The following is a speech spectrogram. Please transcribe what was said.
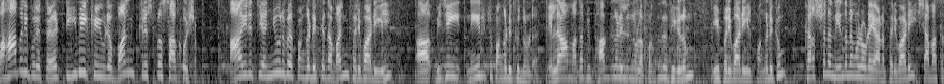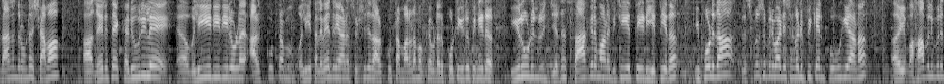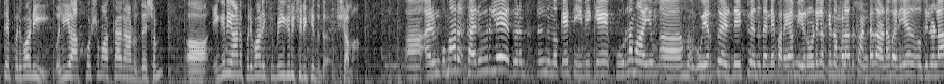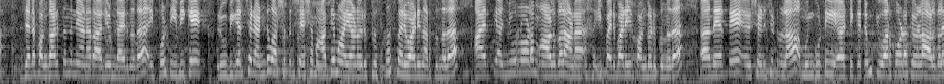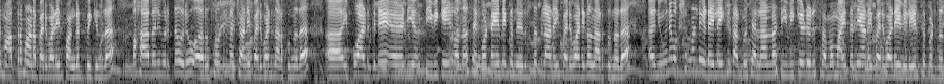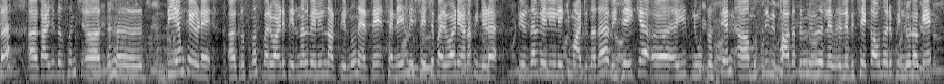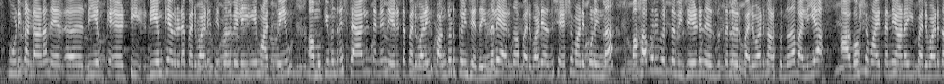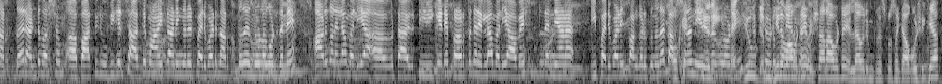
മഹാബലിപുരത്ത് T V കെയുടെ വൻ Christmas ആഘോഷം. ആയിരത്തി അഞ്ഞൂറ് പേർ പങ്കെടുക്കുന്ന വൻ പരിപാടിയിൽ വിജയ് നേരിട്ട് പങ്കെടുക്കുന്നുണ്ട്. എല്ലാ മതവിഭാഗങ്ങളിൽ നിന്നുള്ള പ്രതിനിധികളും ഈ പരിപാടിയിൽ പങ്കെടുക്കും. കർശന നിയന്ത്രണങ്ങളോടെയാണ് പരിപാടി. ശ്യാമ സദാനന്ദനുണ്ട്. ശ്യാമ നേരത്തെ കരൂരിലെ വലിയ രീതിയിലുള്ള ആൾക്കൂട്ടം വലിയ തലവേദനയാണ് സൃഷ്ടിച്ചത്. ആൾക്കൂട്ട മരണമൊക്കെ ഇവിടെ റിപ്പോർട്ട് ചെയ്തു. പിന്നീട് ഈറോഡിൽ ഒരു ജനസാഗരമാണ് വിജയെ തേടി എത്തിയത് ഇപ്പോൾ ഇതാ ക്രിസ്മസ് പരിപാടി സംഘടിപ്പിക്കാൻ പോവുകയാണ്. മഹാബലിപുരത്തെ പരിപാടി വലിയ ആഘോഷമാക്കാനാണ് ഉദ്ദേശം. എങ്ങനെയാണ് പരിപാടി ക്രമീകരിച്ചിരിക്കുന്നത്? ക്ഷമ അരുൺകുമാർ കരൂരിലെ ദുരന്തത്തിൽ നിന്നൊക്കെ ടി വി കെ പൂർണമായും ഉയർത്തു എഴുന്നേറ്റു എന്ന് തന്നെ പറയാം. ഈ റോഡിലൊക്കെ നമ്മൾ അത് കണ്ടതാണ്. വലിയ തോതിലുള്ള ജനപങ്കാളിത്തം തന്നെയാണ് റാലി ഉണ്ടായിരുന്നത്. ഇപ്പോൾ ടി വി കെ രൂപീകരിച്ച രണ്ട് വർഷത്തിന് ശേഷം ആദ്യമായാണ് ഒരു ക്രിസ്മസ് പരിപാടി നടത്തുന്നത്. ആയിരത്തി അഞ്ഞൂറോളം ആളുകളാണ് ഈ പരിപാടിയിൽ പങ്കെടുക്കുന്നത്. നേരത്തെ ക്ഷണിച്ചിട്ടുള്ള മുൻകൂട്ടി ടിക്കറ്റും ക്യു ആർ കോഡൊക്കെ ഉള്ള ആളുകളെ മാത്രമാണ് പരിപാടിയിൽ പങ്കെടുപ്പിക്കുന്നത്. മഹാബലിപുരത്ത് ഒരു റിസോർട്ടിൽ വെച്ചാണ് ഈ പരിപാടി നടക്കുന്നത്. ഇപ്പോൾ അടുത്തിടെ ടി വി കെയിൽ വന്ന സെങ്കോട്ടയന്റെ ഒക്കെ നേതൃത്വത്തിലാണ് ഈ പരിപാടികൾ നടത്തുന്നത്. ന്യൂനപക്ഷങ്ങളുടെ ഇടയിലേക്ക് കടന്നു ചെല്ലാനുള്ള ടി വി കെയുടെ ഒരു ശ്രമമായി തന്നെയാണ് ഈ പരിപാടി വിലയിരുത്തപ്പെടുന്നത്. കഴിഞ്ഞ ദിവസം ഡി എം കെയുടെ ക്രിസ്മസ് പരിപാടി തിരുനെൽവേലിയിൽ നടത്തിയിരുന്നു. നേരത്തെ ചെന്നൈയിൽ നിശ്ചയിച്ച പരിപാടിയാണ് പിന്നീട് തിരുനെൽവേലിയിലേക്ക് മാറ്റുന്നത്. വിജയ്ക്ക് ഈ ന്യൂ ക്രിസ്ത്യൻ മുസ്ലിം വിഭാഗത്തിൽ നിന്ന് ലഭിച്ചേക്കാവുന്ന ഒരു പിന്തുണയൊക്കെ കൂടി കണ്ടാണ് D M K D M K അവരുടെ പരിപാടി തിരുനെൽവേലിയിലേക്ക് മാറ്റുകയും മുഖ്യമന്ത്രി സ്റ്റാലിൻ തന്നെ നേരിട്ട് പരിപാടിയിൽ പങ്കെടുക്കുകയും ചെയ്തു. ഇന്നലെയായിരുന്നു ആ പരിപാടി. അതിനുശേഷമാണ് ഇപ്പോൾ ഇന്ന് മഹാബലിപുരത്ത് വിജയുടെ നേതൃത്വത്തിൽ ഒരു പരിപാടി നടക്കുന്നത്. വലിയ ആഘോഷമായി തന്നെയാണ് ഈ പരിപാടി നടത്തുന്നത് രണ്ട് വർഷം പാർട്ടി രൂപീകരിച്ച ആദ്യമായിട്ടാണ് ഇങ്ങനെ ഒരു പരിപാടി നടത്തുന്നത് എന്നുള്ളത് കൊണ്ട് തന്നെ ആളുകളെല്ലാം വലിയ ടി വി കെയുടെ പ്രവർത്തകരെല്ലാം വലിയ ആവേശത്തിൽ തന്നെയാണ് ഈ പരിപാടിയിൽ പങ്കെടുക്കുന്നത്. കർശന നിയന്ത്രണങ്ങളോടെ ഗംഭീരമാവട്ടെ ഉഷാറാവട്ടെ. എല്ലാവരും ക്രിസ്മസ് ഒക്കെ ആഘോഷിക്കുക.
